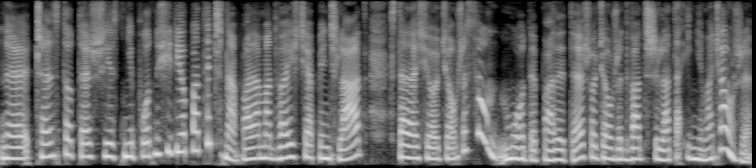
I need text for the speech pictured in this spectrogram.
E, Często też jest niepłodność idiopatyczna. Para ma 25 lat, stara się o ciążę. Są młode pary też o ciążę 2-3 lata i nie ma ciąży.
